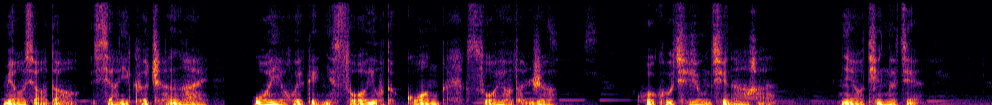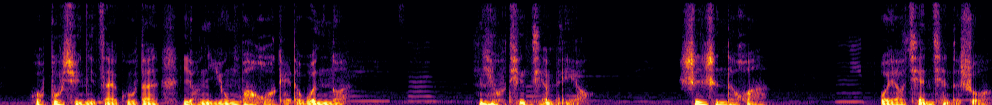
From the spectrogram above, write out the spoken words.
渺小到像一颗尘埃，我也会给你所有的光，所有的热。我鼓起勇气呐喊，你要听得见。我不许你再孤单，要你拥抱我给的温暖。你有听见没有？深深的话，我要浅浅的说。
